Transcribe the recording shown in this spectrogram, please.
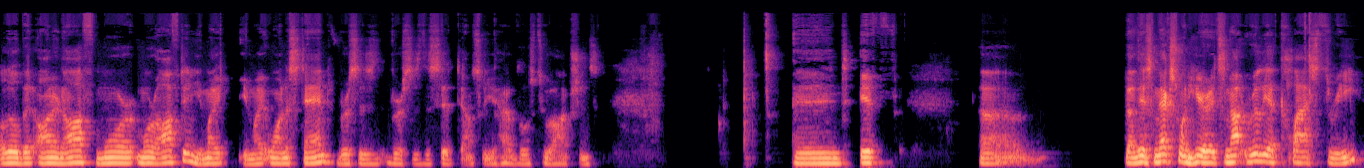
a little bit on and off more more often you might you might want to stand versus versus the sit down so you have those two options and if uh, now this next one here, it's not really a class three.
